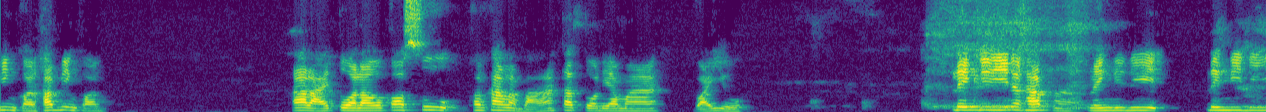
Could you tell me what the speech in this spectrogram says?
วิ่งก่อนครับวิ่งก่อน ถ้าหลายตัวเราก็สู้ค่อนข้างลำบากนะถ้าตัวเดียวมาไหวอยู่ เล็งดีๆนะครับอ่าเล็งดีๆเล็งดี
